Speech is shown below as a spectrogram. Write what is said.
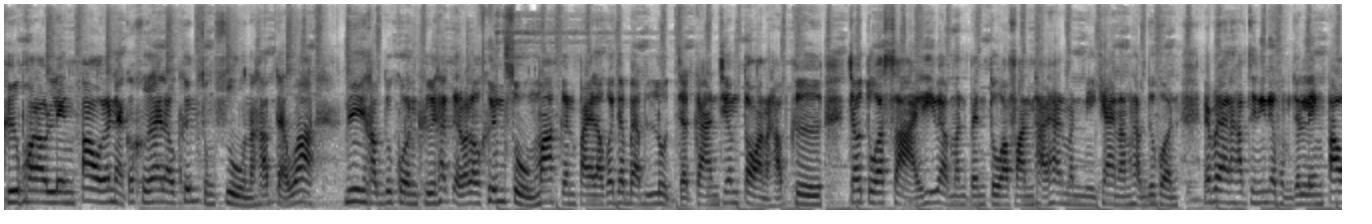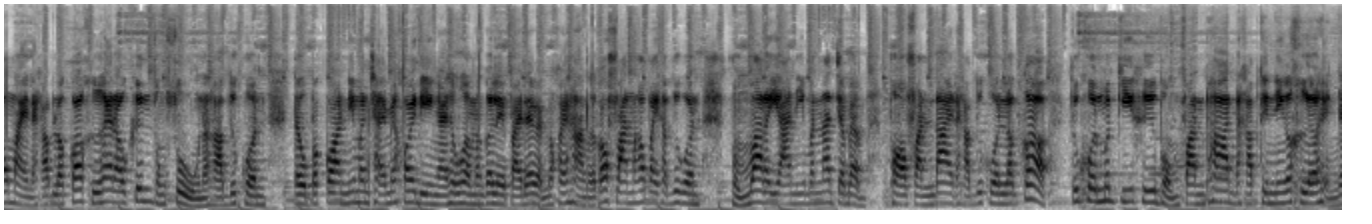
คือพอเราเล็งเป้าแล้วเนี่ยก็คือให้เราขึ้นสูงๆนะครับแต่ว่า นี่ครับทุกคนคือถ้าเกิดว่าเราขึ้นสูงมากเกินไป เราก็จะแบบหลุดจากการเชื่อมต่อนะครับ คือเจ้าตัวสายที่แบบมันเป็นตัวฟันท้ายท่านมันมีแค่นั้นครับทุกคนไม่เป็นไรนะครับทีนี้เดี๋ยวผมจะเล็งเป้าใหม่นะครับแล้วก็คือให้เราขึ้นสูงๆนะครับ ทุกคนแต่อุปกรณ์นี้มันใช้ไม่ค่อยดีไงทุกคนมันก็เลยไปได้แบบไม่ค่อยห่างแล้วก็ฟันเข้าไปครับทุกคน ผมว่าระยะนี้มันน่าจะแบบพอฟันได้นะครับ ทุกคนแล้วก็ทุกคนเมื่อกี้คือผมฟันพลาดนะครับ ทีนี้ก็คือเราเห็นใก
